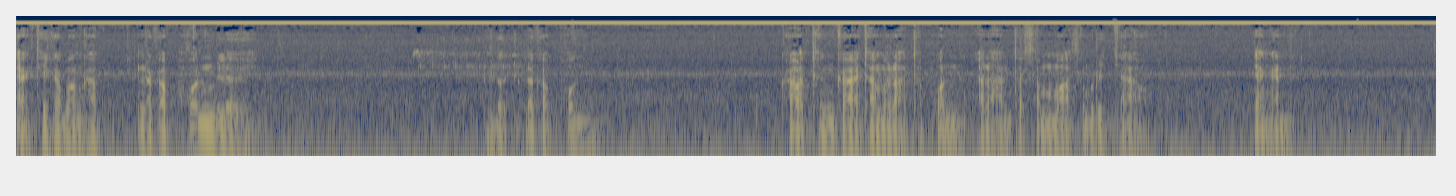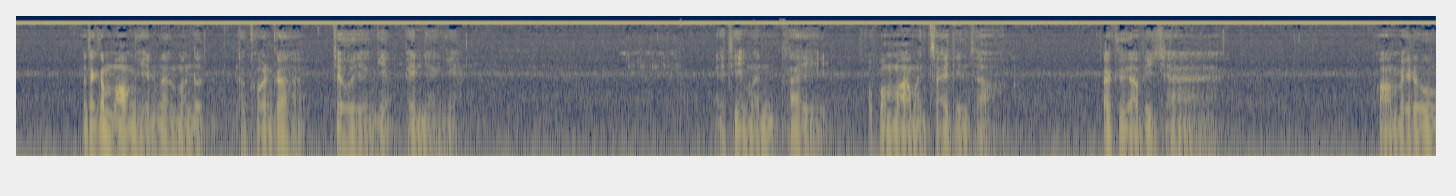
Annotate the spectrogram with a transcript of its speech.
จากที่เขาบังคับแล้วก็พ้นไปเลย หลุดแล้วก็พ้น เข้าถึงกายธรรมราตผลอรหันตสัมมาสัมพุทธเจ้า อย่างนั้นแล้วถ้าก็มองเห็นว่ามนุษย์ทุกคนก็ เจออย่างเงี้ยเป็นอย่างเงี้ยไอ้ที่เหมือนไส้อุปมาเหมือนไส้ดินสอก็คืออวิชชา ความไม่รู้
